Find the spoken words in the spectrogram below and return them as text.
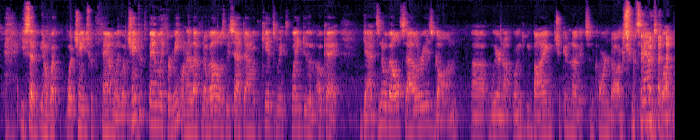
you said you know what what changed with the family. What changed with the family for me when I left Novell was we sat down with the kids and we explained to them, okay, Dad's Novell salary is gone. Uh, we're not going to be buying chicken nuggets and corn dogs from Sam's Club.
